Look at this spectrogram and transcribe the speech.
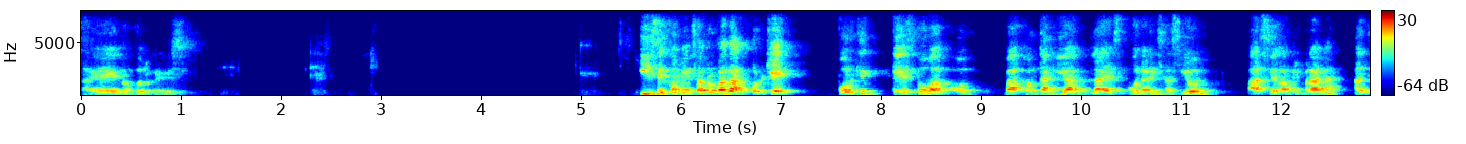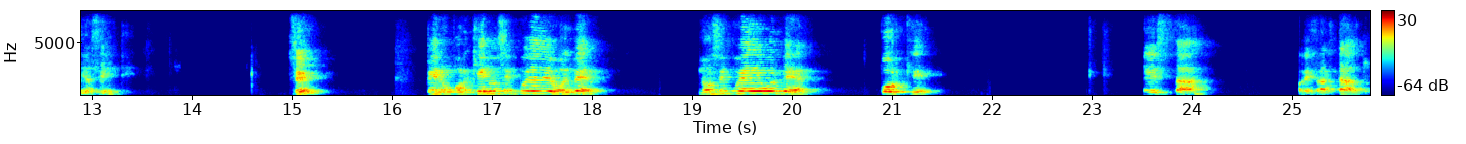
A ver, no, al revés. Y se comienza a propagar. ¿Por qué? Porque esto va a, contagiar la despolarización hacia la membrana adyacente. ¿Sí? Pero ¿por qué no se puede devolver? No se puede devolver porque está refractado.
